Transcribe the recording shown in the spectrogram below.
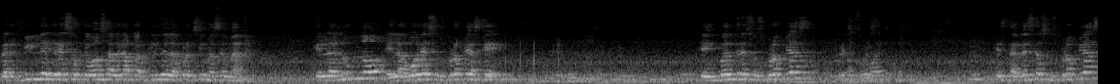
perfil de egreso que vamos a ver a partir de la próxima semana. Que el alumno elabore sus propias ¿qué? Que encuentre sus propias respuestas. Que establezca sus propias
